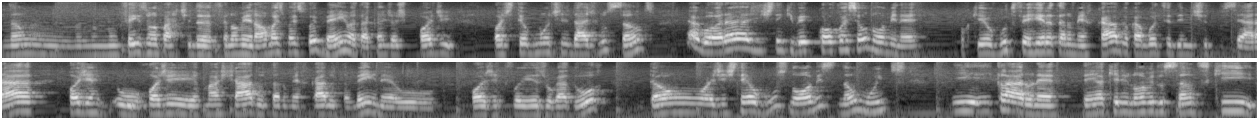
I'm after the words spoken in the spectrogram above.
não, não fez uma partida fenomenal, mas, mas foi bem, o atacante acho que pode pode ter alguma utilidade no Santos. E agora a gente tem que ver qual vai ser o nome, né? Porque o Guto Ferreira está no mercado, acabou de ser demitido do Ceará, Roger, o Roger Machado está no mercado também, né? O Roger que foi ex-jogador. Então a gente tem alguns nomes, não muitos, e, e, claro, né, tem aquele nome do Santos que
